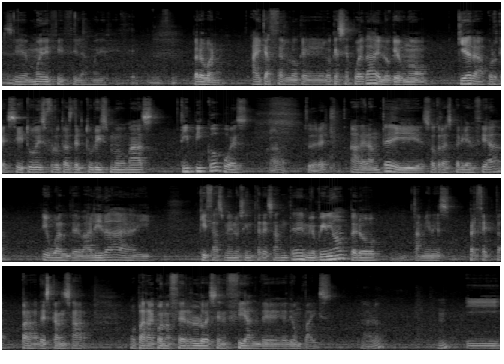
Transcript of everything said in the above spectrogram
sí, es muy difícil, es muy difícil. Pero bueno, hay que hacer lo que, lo que se pueda y lo que uno quiera, porque si tú disfrutas del turismo más típico, pues Claro, tu derecho. adelante y es otra experiencia igual de válida y quizás menos interesante, en mi opinión, pero también es perfecta para descansar o para conocer lo esencial de, de un país. Claro. ¿Mm? Y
